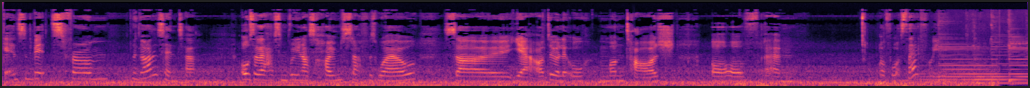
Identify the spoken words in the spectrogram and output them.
getting some bits from the garden centre. Also they have some really nice home stuff as well. So yeah i'll do a little montage of um of what's there for you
